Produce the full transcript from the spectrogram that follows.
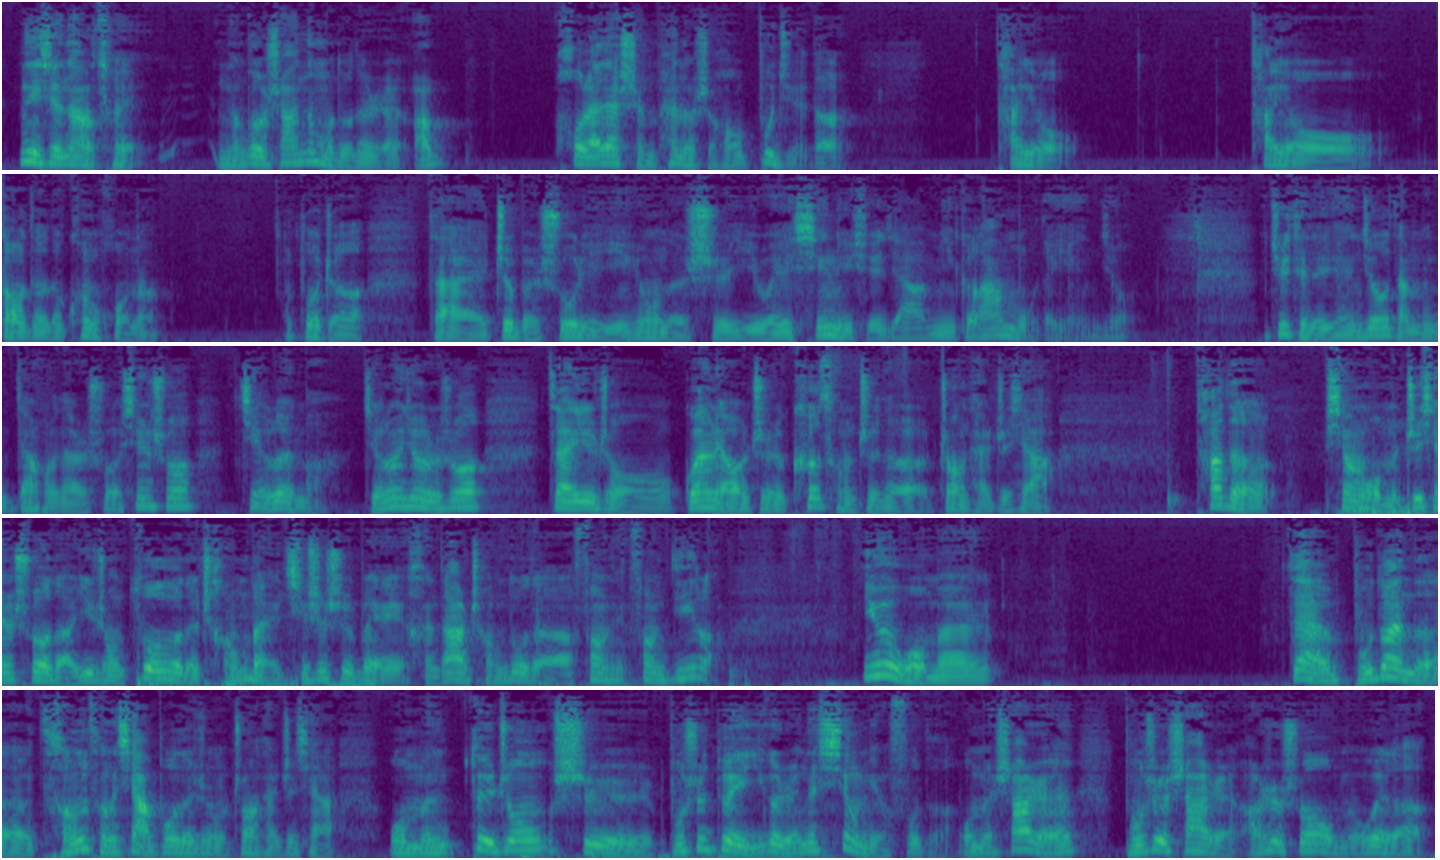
那些纳粹能够杀那么多的人，而后来在审判的时候不觉得他有他有道德的困惑呢？作者在这本书里引用的是一位心理学家米格拉姆的研究，具体的研究咱们待会儿再说。先说结论吧，结论就是说。在一种官僚制、科层制的状态之下，它的像我们之前说的一种作恶的成本，其实是被很大程度的放放低了，因为我们在不断的层层下播的这种状态之下，我们最终是不是对一个人的性命负责？我们杀人不是杀人，而是说我们为了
